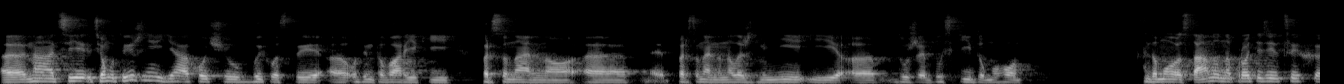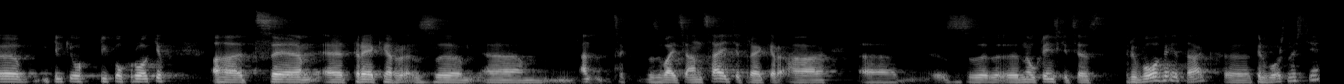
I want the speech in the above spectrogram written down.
Е, на ці, цьому тижні я хочу викласти е, один товар, який персонально е, персонально належить мені і е, дуже близький до мого до мого стану на протязі цих е, кількох кількох років. Е, це е, трекер з е, це називається Anxiety трекер, а е, з на українській це тривоги, так е, тривожності.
